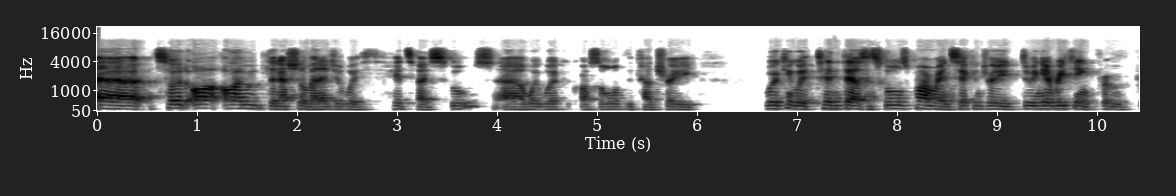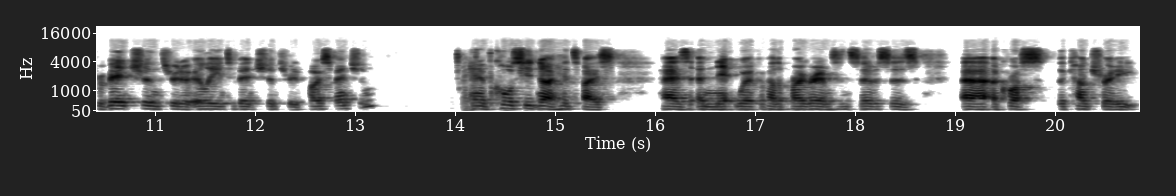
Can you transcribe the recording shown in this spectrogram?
Uh, so I'm the National Manager with Headspace Schools. Uh, we work across all of the country, working with 10,000 schools, primary and secondary, doing everything from prevention through to early intervention through to postvention. And of course, you'd know Headspace has a network of other programs and services uh, across the country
